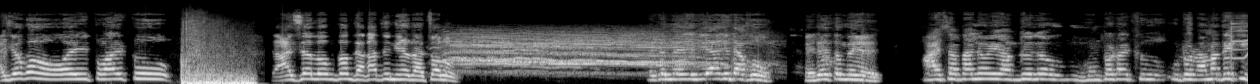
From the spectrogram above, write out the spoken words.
আইসো গো ওই তোমার একটু আইসে লোকজন দেখাতে নিয়ে যায় চলো। যে মেয়ে নিয়ে আসি দেখো। এটাই তো মেয়ে। আচ্ছা তাহলে ওই আব্দুল ঘুমটাটা একটু উঠো আমরা দেখি।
